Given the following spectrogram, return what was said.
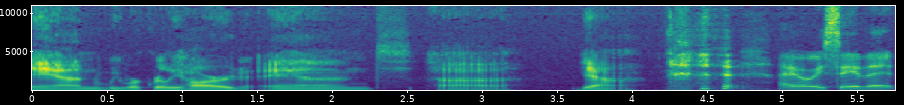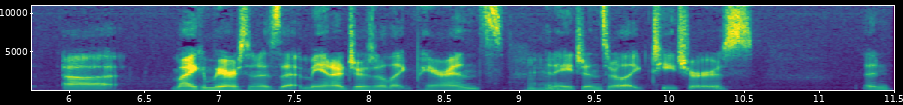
And we work really hard. And uh, yeah, I always say that uh, my comparison is that managers are like parents Mm-hmm. and agents are like teachers, and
